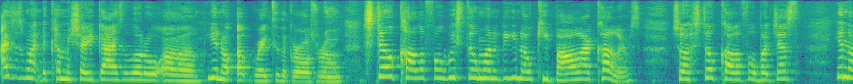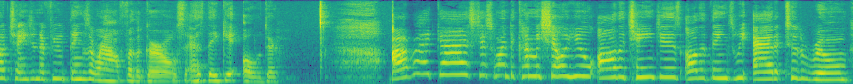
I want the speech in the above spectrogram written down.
I just wanted to come and show you guys a little, uh, you know, upgrade to the girls' room. Still colorful. We still wanted to, you know, keep all our colors. So it's still colorful, but just, you know, changing a few things around for the girls as they get older. Alright guys, just wanted to come and show you all the changes, all the things we added to the room.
